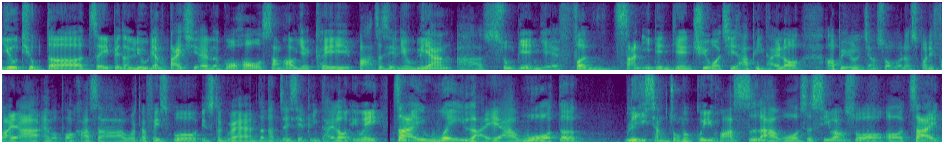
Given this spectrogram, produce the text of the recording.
YouTube 的这一边的流量带起来了过后，somehow 也可以把这些流量啊，顺便也分散一点点去我其他平台咯。好，比如你讲说我的 Spotify 啊、Apple Podcast 啊、我的 Facebook、Instagram 等等这些平台咯。因为在未来呀、啊，我的。理想中的规划是啦，我是希望说哦，在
